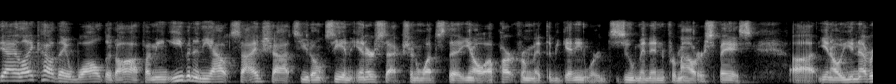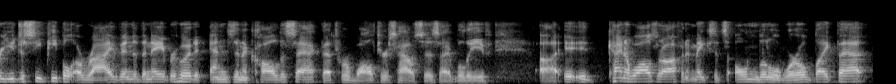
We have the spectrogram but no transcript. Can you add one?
yeah, I like how they walled it off. I mean, even in the outside shots, you don't see an intersection. What's the you know apart from at the beginning where it's zooming in from outer space. Uh, you know, you never you just see people arrive into the neighborhood. It ends in a cul-de-sac. That's where Walter's house is, I believe. Uh, it, it kind of walls it off and it makes its own little world like that.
